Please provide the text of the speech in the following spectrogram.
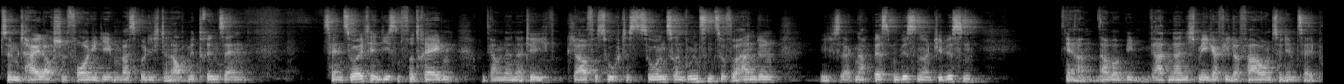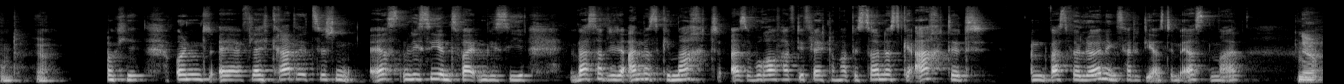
zum Teil auch schon vorgegeben, was wirklich dann auch mit drin sein, sein sollte in diesen Verträgen. Und wir haben dann natürlich klar versucht, das zu unseren Gunsten zu verhandeln, wie gesagt, nach bestem Wissen und Gewissen. Ja, aber wir hatten da nicht mega viel Erfahrung zu dem Zeitpunkt, ja. Okay. Und äh, vielleicht gerade zwischen ersten VC und zweiten VC, was habt ihr anders gemacht? Also worauf habt ihr vielleicht nochmal besonders geachtet? Und was für Learnings hattet ihr aus dem ersten Mal? Ja,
